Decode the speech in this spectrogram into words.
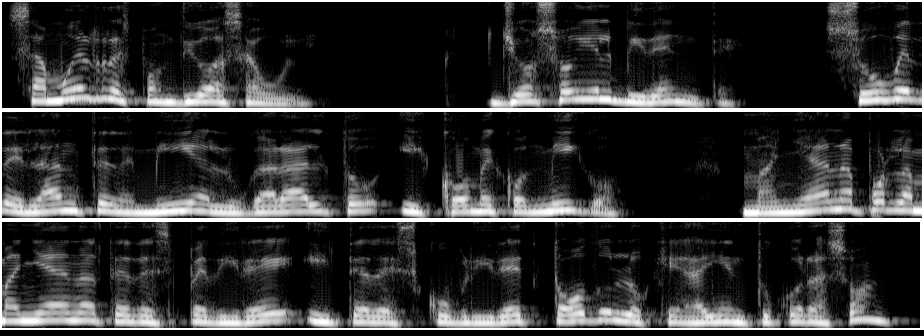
Samuel respondió a Saúl, Yo soy el vidente, sube delante de mí al lugar alto y come conmigo. Mañana por la mañana te despediré y te descubriré todo lo que hay en tu corazón.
